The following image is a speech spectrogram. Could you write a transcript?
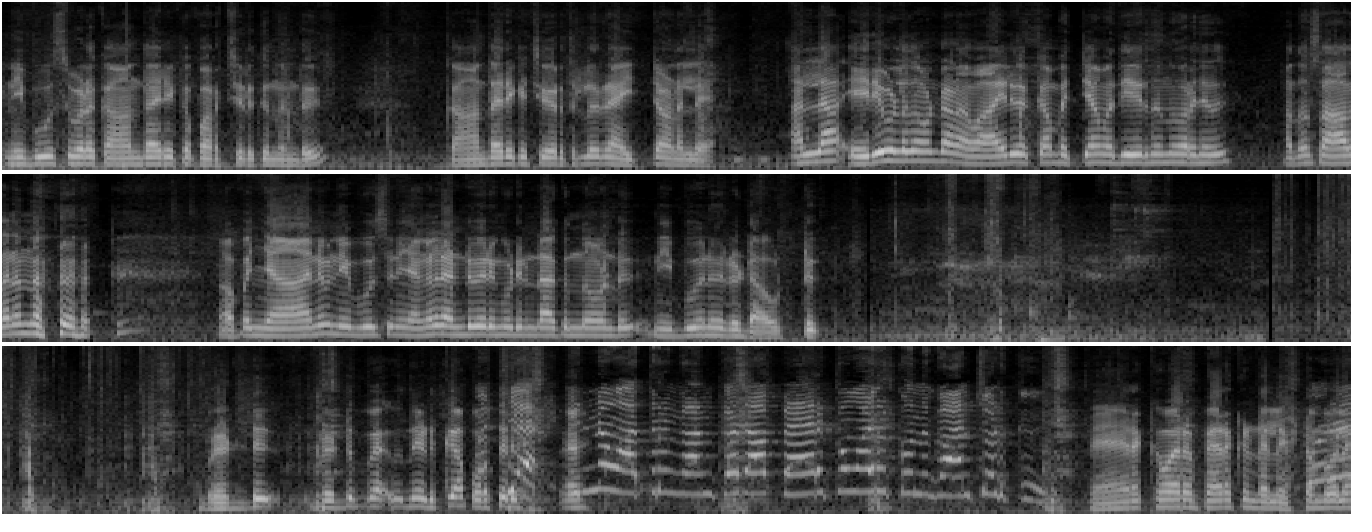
നിബൂസ് ഇവിടെ കാന്താരിയൊക്കെ പറിച്ചെടുക്കുന്നുണ്ട്. കാന്താരിയൊക്കെ ചേർത്തിട്ടുള്ള ഒരു ഐറ്റം ആണല്ലേ? അല്ല എരിവുള്ളത് കൊണ്ടാണ് വായിൽ വെക്കാൻ പറ്റിയാൽ മതിയായിരുന്നു എന്ന് പറഞ്ഞത്. അതോ സാധനം ന- അപ്പൊ ഞാനും നിബൂസിനും ഞങ്ങൾ രണ്ടുപേരും കൂടി ഉണ്ടാക്കുന്നതുകൊണ്ട് നിബുവിന് ഒരു ഡൗട്ട് ബ്രെഡ് ബ്രെഡ് ഇത് എടുക്കുക പുറത്തെടുക്കുക പേരക്ക മരം പേരക്ക ഉണ്ടല്ലേ? ഇഷ്ടം പോലെ?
